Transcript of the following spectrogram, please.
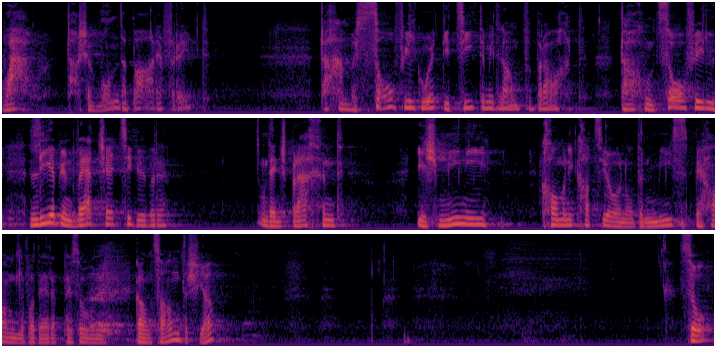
wow, das ist ein wunderbarer Freund. Da haben wir so viele gute Zeiten miteinander verbracht. Da kommt so viel Liebe und Wertschätzung über. Und entsprechend ist meine Kommunikation oder mein Behandeln von dieser Person ganz anders, ja? So,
